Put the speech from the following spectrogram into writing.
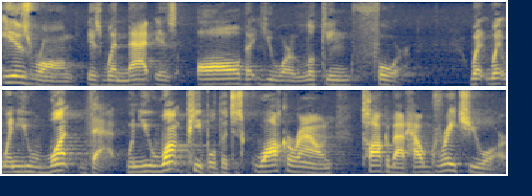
is wrong is when that is all that you are looking for. When, when, when, you want that, when you want people to just walk around, talk about how great you are,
